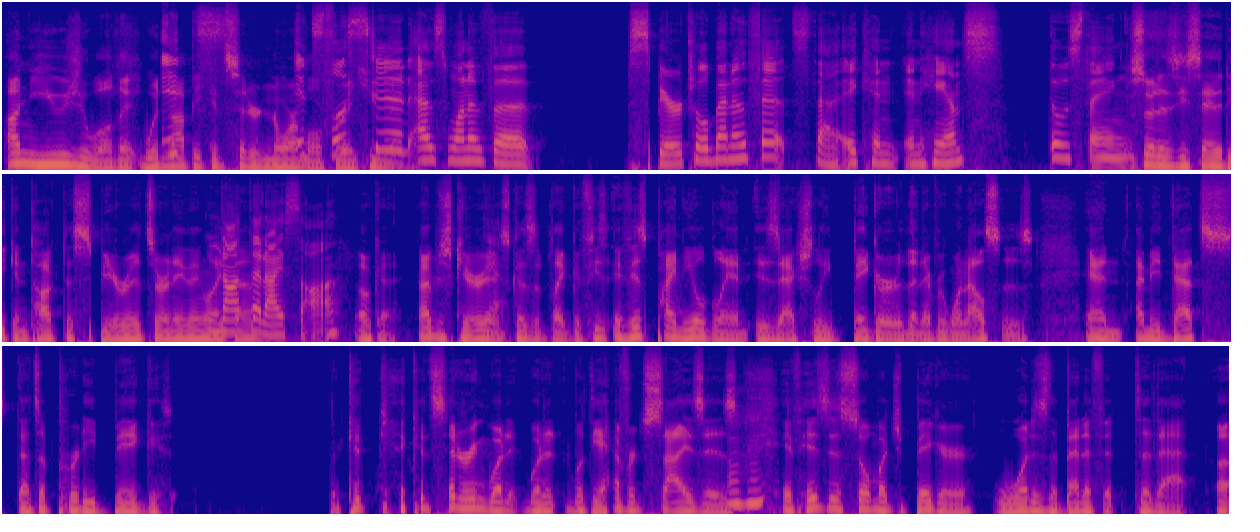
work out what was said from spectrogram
unusual that would not be considered normal for a human. It's listed as one of the spiritual benefits that it can enhance those things. So does he say that he can talk to spirits or anything like that? Not that? that I saw. Okay, I'm just curious because like if he's if his pineal gland is actually bigger than everyone else's, and I mean that's that's a pretty big. con- Considering what it, what it, what the average size is, Mm-hmm. if his is so much bigger, what is the benefit to that uh,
